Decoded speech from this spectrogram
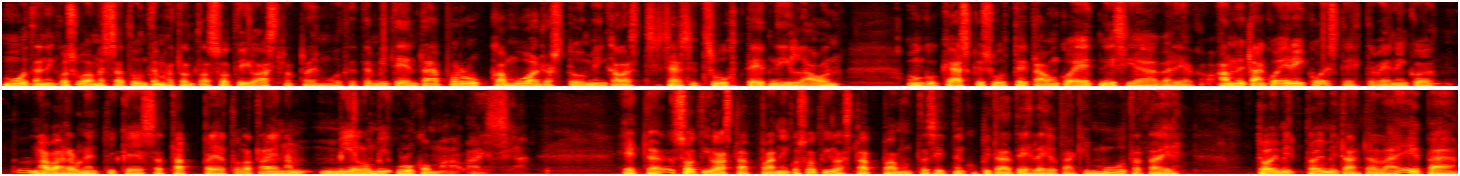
muuta niin kuin Suomessa tuntematonta sotilasta tai muuta, että miten tämä porukka muodostuu, minkälaiset sisäiset suhteet niillä on, onko käskysuhteita, onko etnisiä väriä, annetaanko erikoistehtäviä, niin kuin Navaronen tykeessä tappajat ovat aina mieluummin ulkomaalaisia. Että sotilas tappaa niin kuin sotilas tappaa, mutta sitten kun pitää tehdä jotakin muuta tai toimitaan tällä epä,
